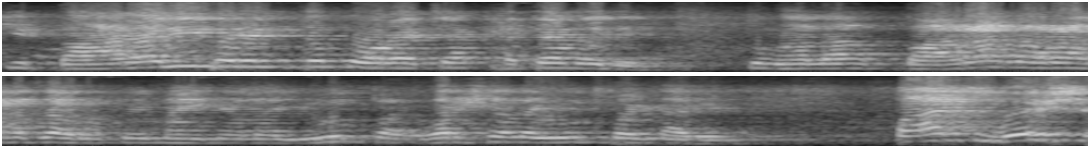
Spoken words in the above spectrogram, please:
की बारावीपर्यंत पोराच्या खात्यामध्ये तुम्हाला बारा बारा हजार रुपये महिन्याला येऊन प- वर्षाला येऊन पडणार आहे. पाच वर्ष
